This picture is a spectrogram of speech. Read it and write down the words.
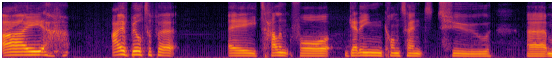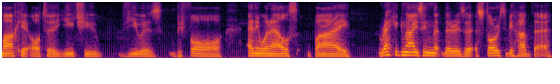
I I have built up a a talent for getting content to uh, market or to YouTube viewers before anyone else by recognizing that there is a, a story to be had there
